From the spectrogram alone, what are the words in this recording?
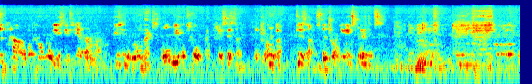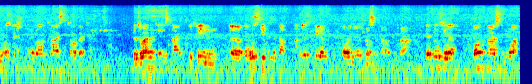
Performance and power were harmoniously together. Using the Rimac's all-wheel torque vectoring system, the driver designs the driving experience. The most special about cars is torque. The driver can decide between an uh, oversteer setup, understeer, or a neutral setup of the car. That means you have one cars in one.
